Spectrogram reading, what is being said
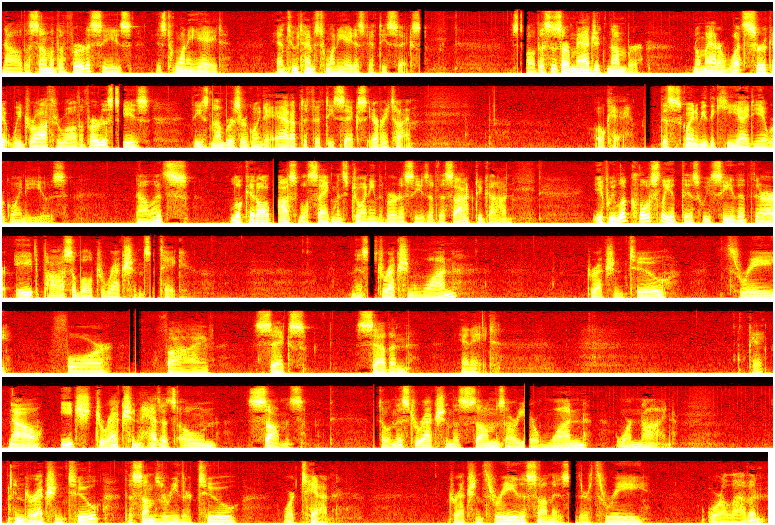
Now, the sum of the vertices is 28, and 2 times 28 is 56. So this is our magic number. No matter what circuit we draw through all the vertices, these numbers are going to add up to 56 every time. Okay, this is going to be the key idea we're going to use. Now let's look at all possible segments joining the vertices of this octagon. If we look closely at this, we see that there are eight possible directions to take. This direction 1, direction 2, 3, 4, 5, 6, 7, and 8. Okay, now each direction has its own sums. So in this direction the sums are either 1 or 9. In direction 2 the sums are either 2 or 10. Direction 3 the sum is either 3 or 11,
